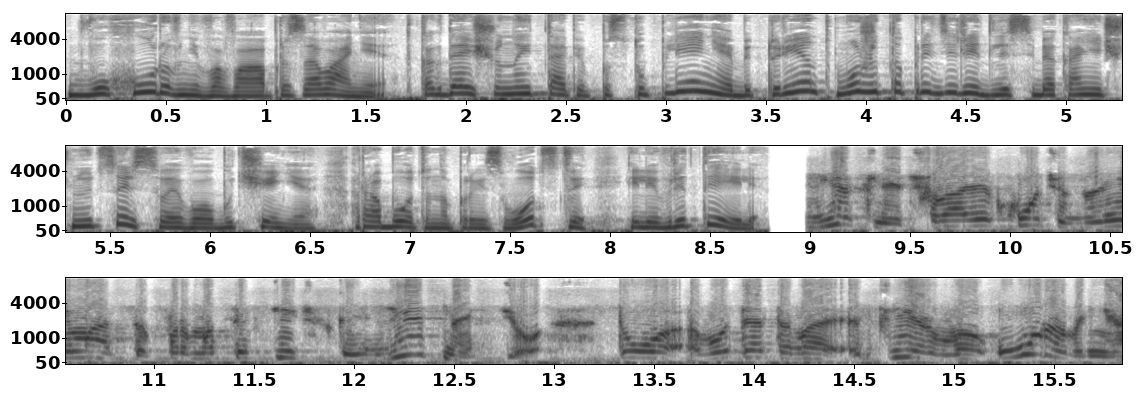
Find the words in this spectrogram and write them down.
двухуровневого образования. Когда еще на этапе поступления абитуриент может определить для себя конечную цель своего обучения – работа на производстве или в ритейле. Если человек хочет заниматься фармацевтической деятельностью, то вот этого первого уровня,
